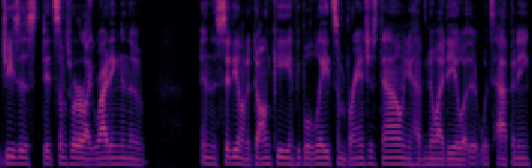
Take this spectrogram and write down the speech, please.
Jesus did some sort of like riding in the in the city on a donkey and people laid some branches down you have no idea what what's happening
